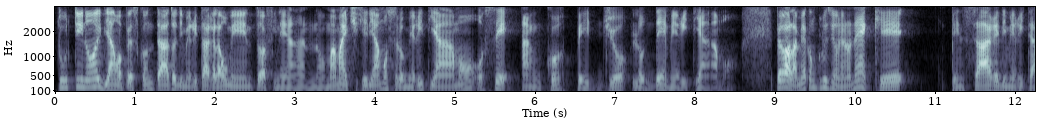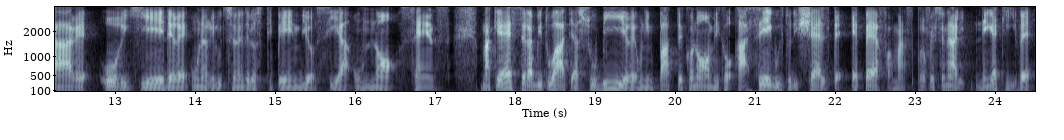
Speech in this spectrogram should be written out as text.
Tutti noi diamo per scontato di meritare l'aumento a fine anno, ma mai ci chiediamo se lo meritiamo o se, ancor peggio, lo demeritiamo. Però la mia conclusione non è che pensare di meritare o richiedere una riduzione dello stipendio sia un no sense, ma che essere abituati a subire un impatto economico a seguito di scelte e performance professionali negative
